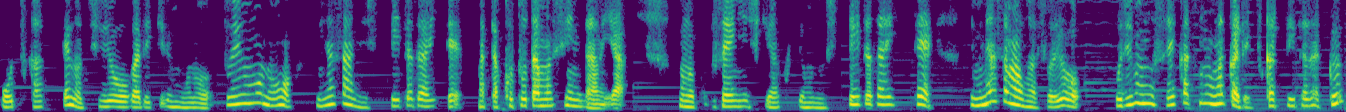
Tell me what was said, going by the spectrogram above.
を使っての治療ができるものというものを皆さんに知っていただいて、また言霊診断やその個性認識学というものを知っていただいて、皆様がそれをご自分の生活の中で使っていただく、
